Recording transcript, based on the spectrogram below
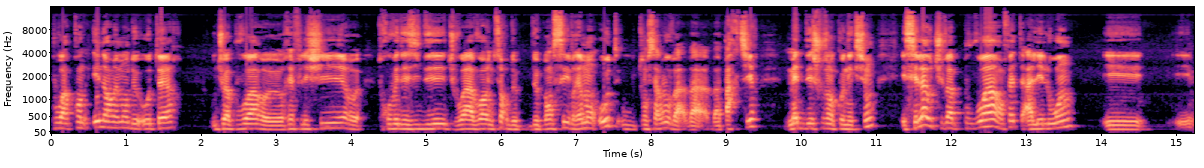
pouvoir prendre énormément de hauteur, où tu vas pouvoir euh, réfléchir, euh, trouver des idées, tu vois, avoir une sorte de, de pensée vraiment haute où ton cerveau va, va, va partir, mettre des choses en connexion. Et c'est là où tu vas pouvoir en fait aller loin et, et,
